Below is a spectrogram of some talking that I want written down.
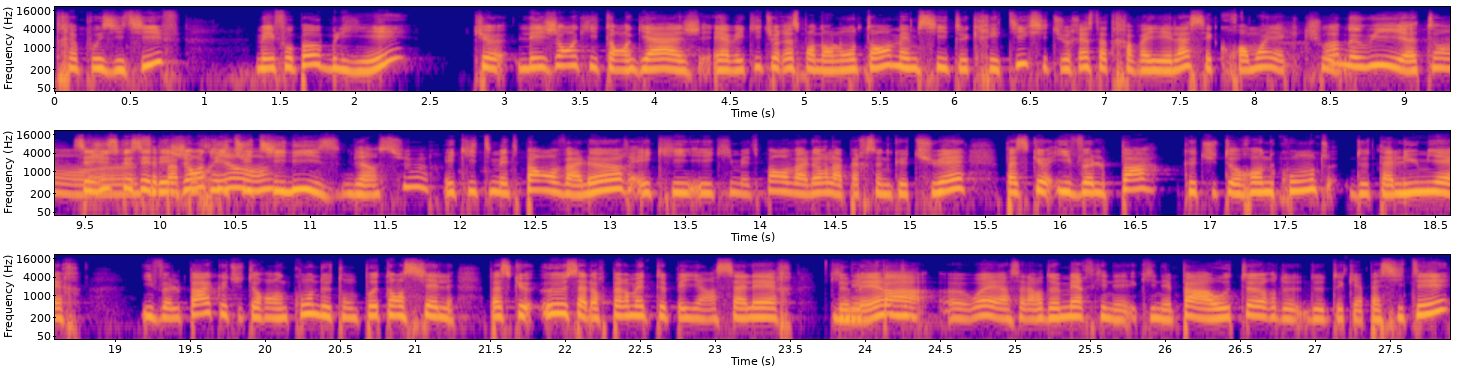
très positif, mais il faut pas oublier que les gens qui t'engagent et avec qui tu restes pendant longtemps, même s'ils te critiquent, si tu restes à travailler là, c'est crois-moi, il y a quelque chose. Ah, mais oui, attends. c'est juste que euh, c'est des gens qui hein. t'utilisent Bien sûr. et qui te mettent pas en valeur et qui et qui mettent pas en valeur la personne que tu es parce qu'ils veulent pas que tu te rendes compte de ta lumière. Ils veulent pas que tu te rendes compte de ton potentiel parce que eux, ça leur permet de te payer un salaire qui De n'est merde. pas euh, ouais un salaire de merde qui n'est qui n'est pas à hauteur de, de tes capacités.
